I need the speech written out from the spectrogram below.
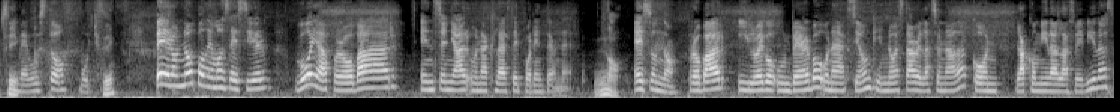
Sí. Y me gustó mucho. ¿Sí? Pero no podemos decir, voy a probar enseñar una clase por internet. No. Eso no. Probar y luego un verbo, una acción que no está relacionada con la comida, las bebidas,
